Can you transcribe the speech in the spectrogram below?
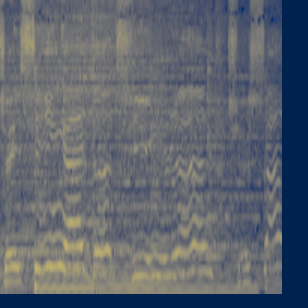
最心爱的情人，却伤。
